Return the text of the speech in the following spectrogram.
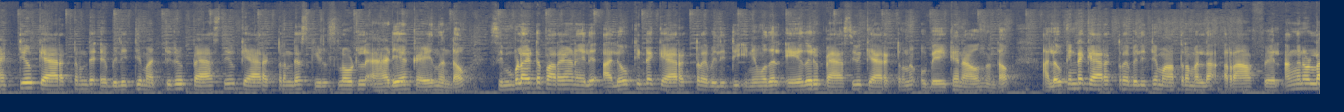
ആക്റ്റീവ് ക്യാരക്ടറിന്റെ എബിലിറ്റി മറ്റൊരു പാസീവ് ക്യാരക്ടറിന്റെ സ്കിൽ സ്ലോട്ടിൽ ആഡ് ചെയ്യാൻ കഴിയുന്നുണ്ടാവും. സിമ്പിളായിട്ട് പറയുകയാണെങ്കിൽ അലോക്കിന്റെ ക്യാരക്ടർ എബിലിറ്റി ഇനി മുതൽ ഏതൊരു പാസീവ് ക്യാരക്ടറിന് ഉപയോഗിക്കാനാവുന്നുണ്ടാവും. അലോക്കിന്റെ ക്യാരക്ടർ എബിലിറ്റി മാത്രമല്ല റാഫേൽ അങ്ങനെയുള്ള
